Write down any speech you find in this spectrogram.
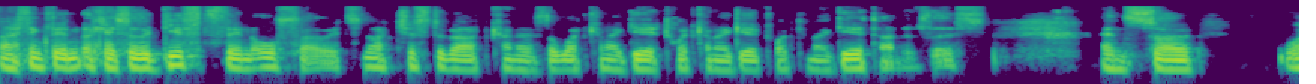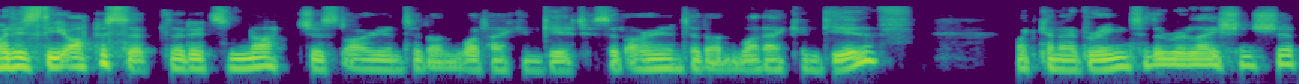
i think then okay so the gifts then also it's not just about kind of the what can i get what can i get what can i get out of this. And so what is the opposite? That it's not just oriented on what i can get. Is it oriented on what i can give? What can i bring to the relationship?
